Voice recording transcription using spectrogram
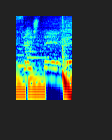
vocês este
